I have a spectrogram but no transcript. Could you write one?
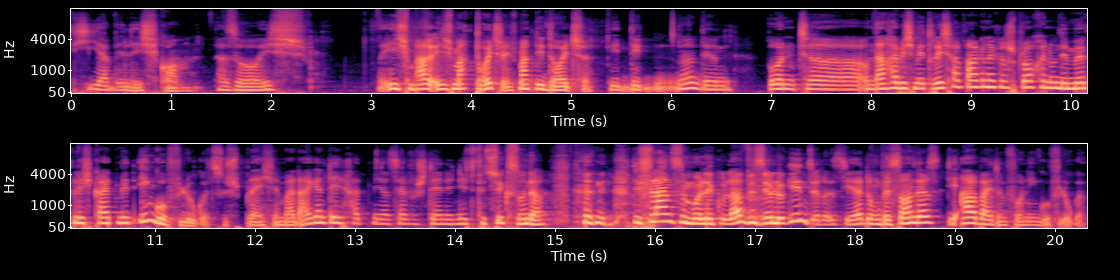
hier will ich kommen. Also ich, ich mag, ich mag Deutsche, ich mag die Deutsche. Die, die, ne, die, und, äh, und dann habe ich mit Richard Wagner gesprochen und die Möglichkeit mit Ingo Fluge zu sprechen, weil eigentlich hat mir selbstverständlich nicht Physik, sondern die Pflanzenmolekularphysiologie interessiert und besonders die Arbeiten von Ingo Fluge.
